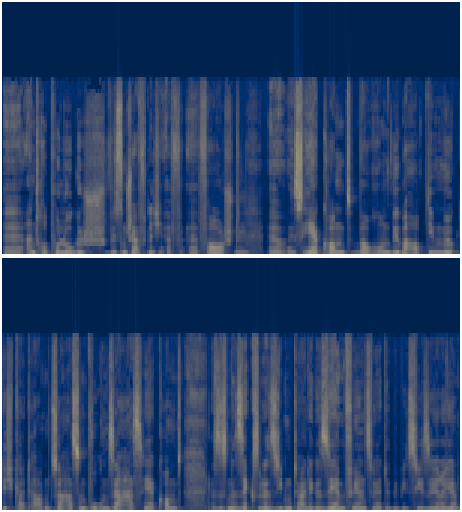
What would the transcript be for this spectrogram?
äh, anthropologisch, wissenschaftlich erforscht, mhm. äh, es herkommt, warum wir überhaupt die Möglichkeit haben zu hassen, wo unser Hass herkommt. Das ist eine sechs- oder siebenteilige, sehr empfehlenswerte BBC-Serie.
